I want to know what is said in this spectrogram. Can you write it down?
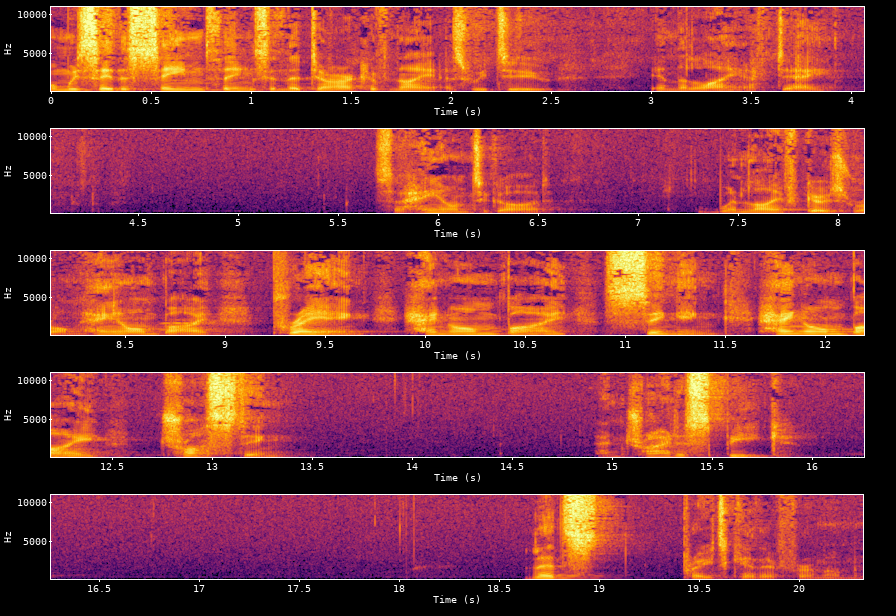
when we say the same things in the dark of night as we do in the light of day. So hang on to God when life goes wrong. Hang on by praying. Hang on by singing. Hang on by trusting. And try to speak. Let's pray together for a moment.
